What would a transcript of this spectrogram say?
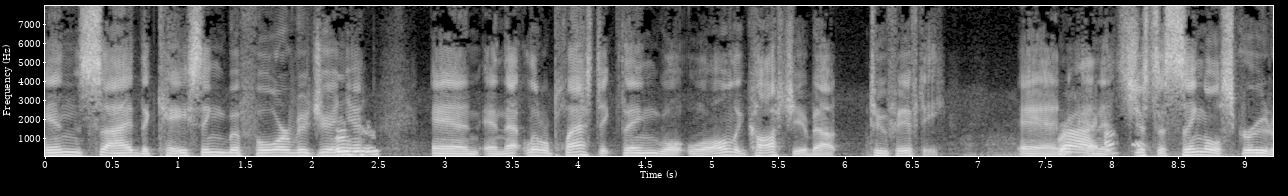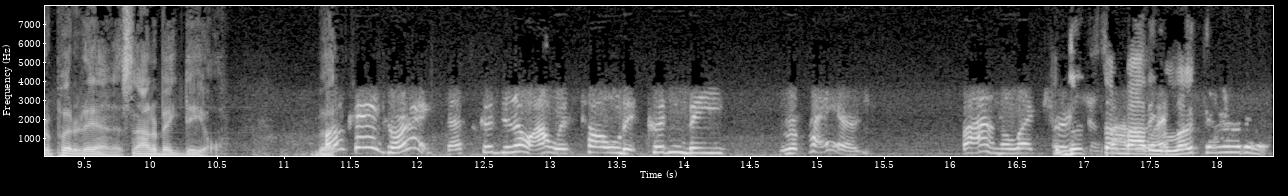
inside the casing before Virginia, mm-hmm. and and that little plastic thing will will only cost you about two fifty, and right. and it's okay. just a single screw to put it in. It's not a big deal. But, okay, great. That's good to know. I was told it couldn't be repaired by an electrician. Did somebody look at it?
